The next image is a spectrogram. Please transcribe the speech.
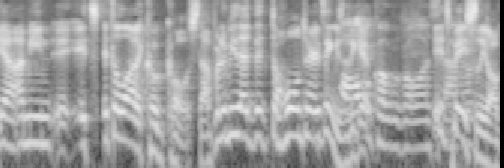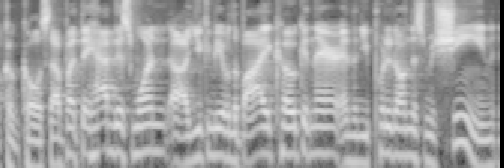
yeah, I mean, it's it's a lot of Coca Cola stuff. But I mean, that, that- the whole entire thing is all get Coca-Cola It's basically all Coca Cola stuff. But they have this one. Uh, you can be able to buy a Coke in there, and then you put it on this machine,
